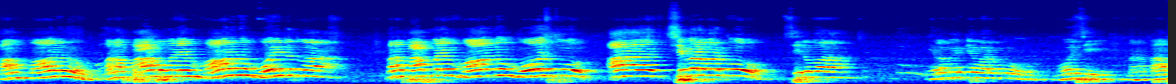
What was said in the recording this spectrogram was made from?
ఆ మానును మన పాపమనే మానును మోయటం ద్వారా మన పాపమనే మాను మోస్తూ ఆ చివరి వరకు సిలువ నిలబెట్టే వరకు మోసి మన పాప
